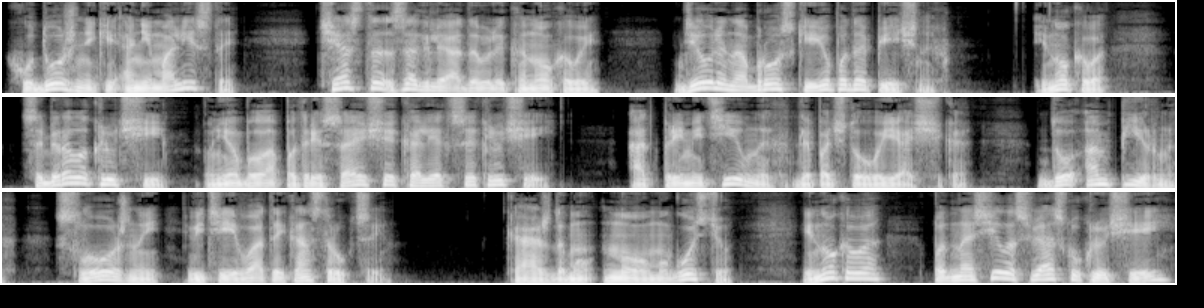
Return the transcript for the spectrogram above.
Художники-анималисты часто заглядывали к Иноковой, делали наброски ее подопечных. Инокова собирала ключи, у нее была потрясающая коллекция ключей. от примитивных для почтового ящика до ампирных, сложной, витиеватой конструкции. Каждому новому гостю Инокова подносила связку ключей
